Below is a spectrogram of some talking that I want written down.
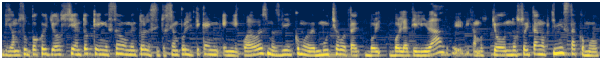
digamos, un poco yo siento que en este momento la situación política en, Ecuador es más bien como de mucha volatilidad. Eh, digamos, yo no soy tan optimista como,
